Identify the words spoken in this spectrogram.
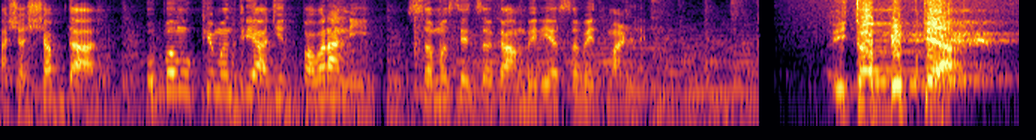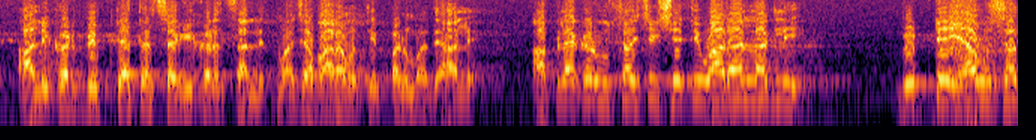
अशा शब्दात उपमुख्यमंत्री अजित पवारांनी समस्येचं गांभीर्य सभेत मांडलंय. इथं बिबट्या अलीकड बिबट्या तर सगळीकडेच चाललेत. माझ्या बारामती पण मध्ये आले. आपल्याकडे उसाची शेती वाढायला लागली. बिबटे ह्या उसात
